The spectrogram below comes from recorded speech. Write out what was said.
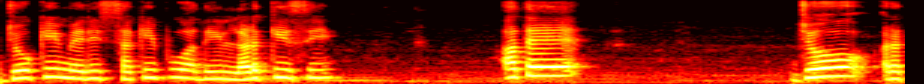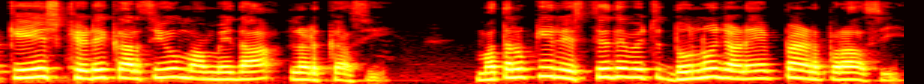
ਜੋ ਕਿ ਮੇਰੀ ਸਕੀ ਭੂਆ ਦੀ ਲੜਕੀ ਸੀ ਅਤੇ ਜੋ ਰਕੇਸ਼ ਖੇੜੇਕਰ ਸੀ, ਉਹ ਮਾਮੇ ਦਾ ਲੜਕਾ ਸੀ। ਮਤਲਬ ਕਿ ਰਿਸ਼ਤੇ ਦੇ ਵਿੱਚ ਦੋਨੋਂ ਜਣੇ ਭੈਣ ਭਰਾ ਸੀ।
